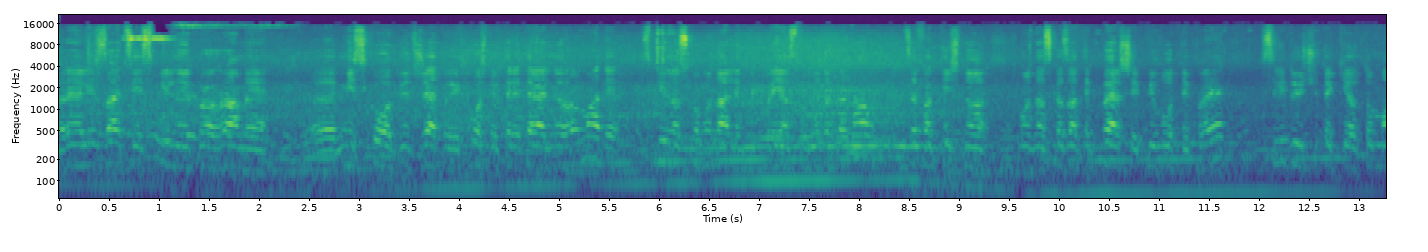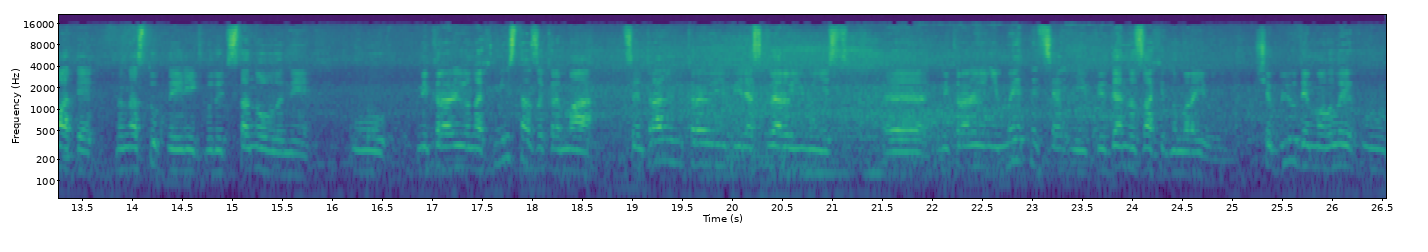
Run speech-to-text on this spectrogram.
реалізації спільної програми е, міського бюджету і коштів територіальної громади спільно з комунальним підприємством «Водоканал» це фактично, можна сказати, перший пілотний проєкт. Слідуючі такі автомати на наступний рік будуть встановлені у мікрорайонах міста, зокрема в центральному мікрорайоні біля скверу Юність, е, в мікрорайоні Митниця і в південно-західному районі, щоб люди могли у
